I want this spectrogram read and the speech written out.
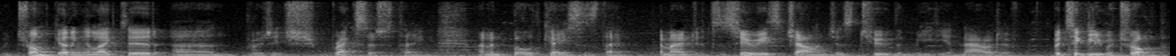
with Trump getting elected and British Brexit thing. And in both cases, that amounted to serious challenges to the media narrative, particularly with Trump,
